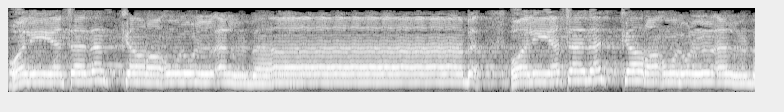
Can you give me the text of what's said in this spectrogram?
وليتذكر أولو الألباب وليتذكر أولو الألباب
